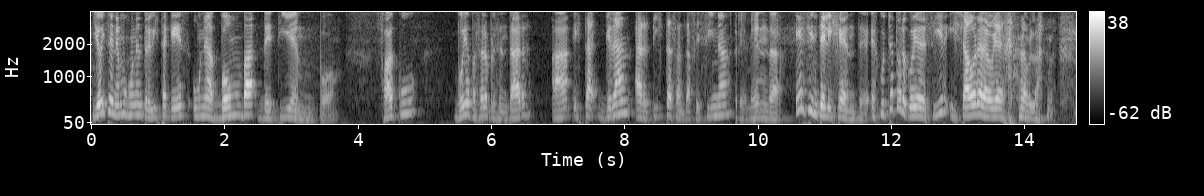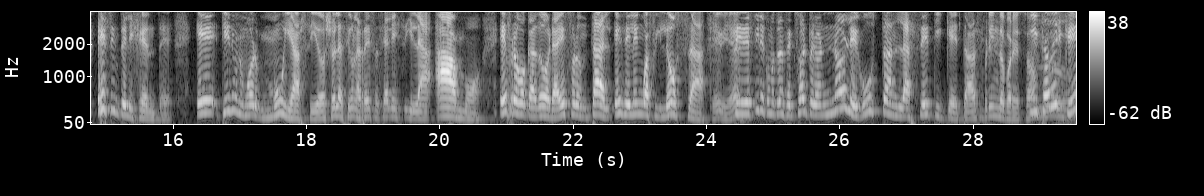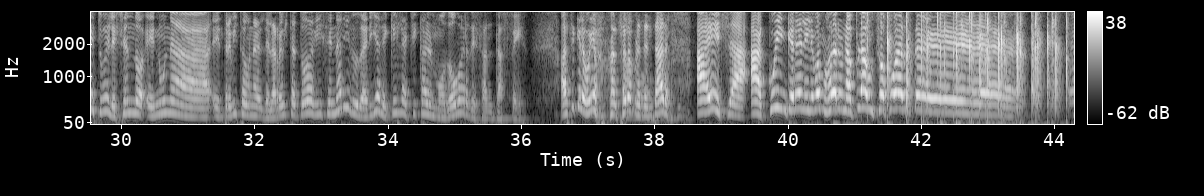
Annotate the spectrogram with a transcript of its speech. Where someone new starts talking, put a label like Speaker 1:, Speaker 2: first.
Speaker 1: Y hoy tenemos una entrevista que es una bomba de tiempo. Facu, voy a pasar a presentar a esta gran artista santafesina.
Speaker 2: Tremenda.
Speaker 1: Es inteligente. Escucha todo lo que voy a decir y ya ahora la voy a dejar hablar. Es inteligente. Eh, tiene un humor muy ácido. Yo la sigo en las redes sociales y la amo. Es provocadora, es frontal, es de lengua filosa.
Speaker 2: Qué bien.
Speaker 1: Se define como transexual, pero no le gustan las etiquetas.
Speaker 2: Brindo por eso.
Speaker 1: ¿Y sabes qué? Estuve leyendo en una entrevista de, una- de la revista Toda que dice, nadie dudaría de que es la chica Almodóvar de Santa Fe. Así que le voy a pasar a presentar a ella, a Queen Querel, y le vamos a dar un aplauso fuerte.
